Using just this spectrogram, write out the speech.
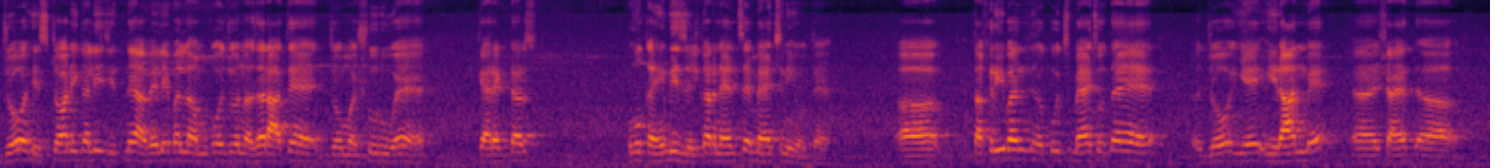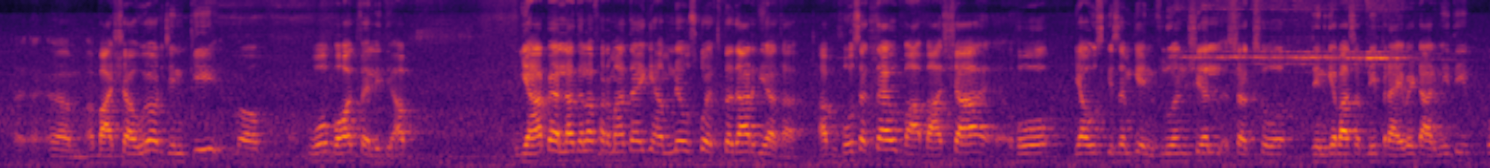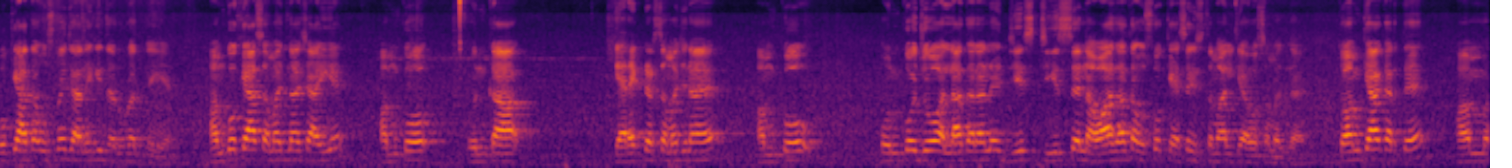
جو ہسٹوریکلی جتنے اویلیبل ہم کو جو نظر آتے ہیں، جو مشہور ہوئے ہیں کیریکٹرس وہ کہیں بھی ذلکر نین سے میچ نہیں ہوتے ہیں۔ تقریباً کچھ میچ ہوتے ہیں جو یہ ایران میں شاید بادشاہ ہوئے اور جن کی وہ بہت پھیلی تھی۔ اب یہاں پہ اللہ تعالیٰ فرماتا ہے کہ ہم نے اس کو اقتدار دیا تھا۔ اب ہو سکتا ہے وہ بادشاہ ہو یا اس قسم کے انفلوئنشیل شخص ہو جن کے پاس اپنی پرائیویٹ آرمی تھی، وہ کیا تھا؟ اس میں جانے کی ضرورت نہیں ہے۔ ہم کو کیا سمجھنا چاہیے؟ ہم کو ان کا کیریکٹر سمجھنا ہے۔ ہم کو، ان کو جو اللہ تعالیٰ نے جس چیز سے نوازا تھا، اس کو کیسے استعمال کیا وہ سمجھنا ہے۔ تو ہم کیا کرتے ہیں؟ ہم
